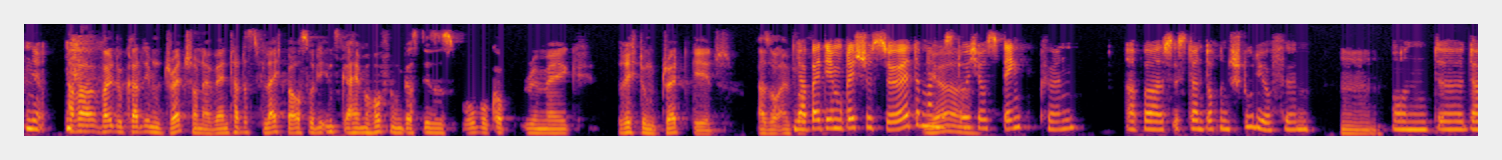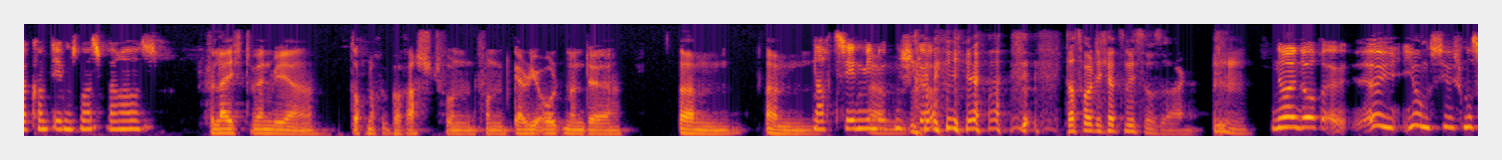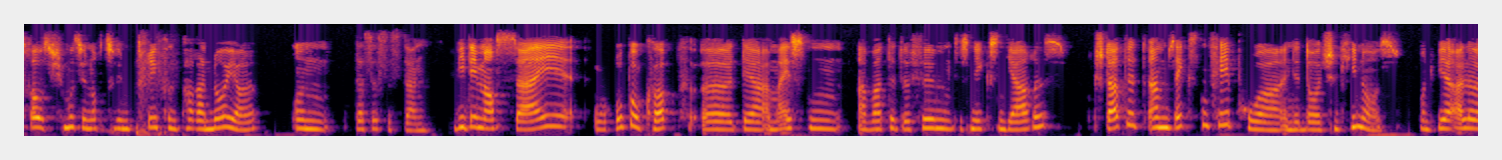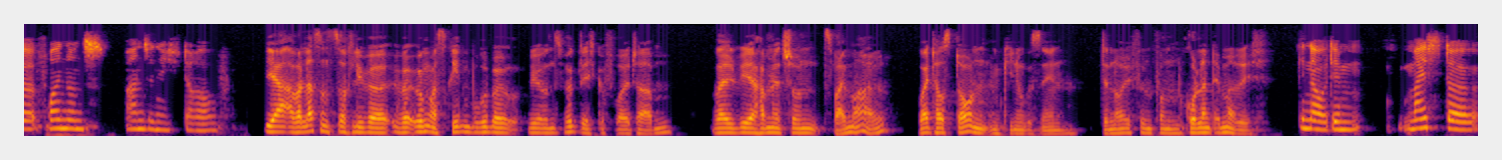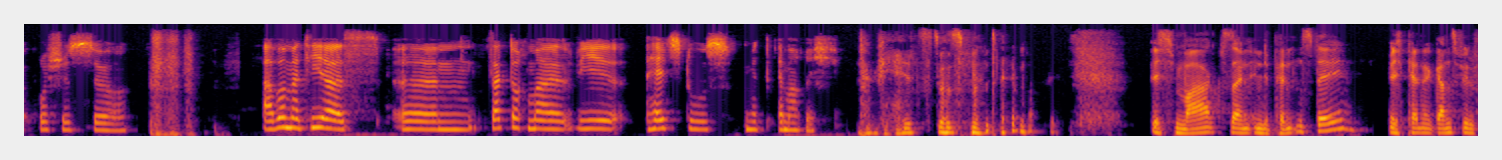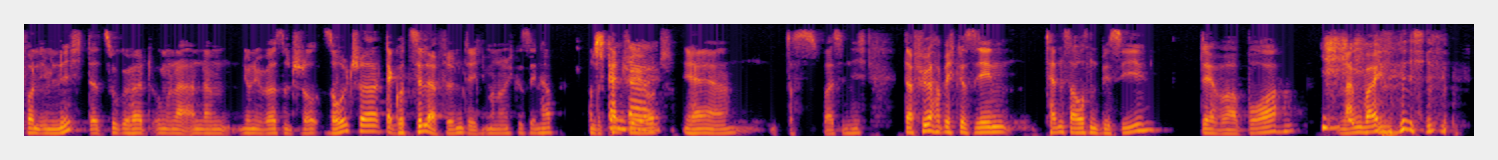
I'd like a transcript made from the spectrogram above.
Ja. Aber weil du gerade eben Dread schon erwähnt hattest, vielleicht war auch so die insgeheime Hoffnung, dass dieses Robocop-Remake Richtung Dread geht. Also einfach. Ja, bei dem Regisseur hätte man Ja. es durchaus denken können, aber es ist dann doch ein Studiofilm hm, und äh, da kommt eben sowas bei raus. vielleicht werden wir doch noch überrascht von, von Gary Oldman, der ähm, ähm, Nach zehn Minuten ähm, stirbt. ja, das wollte ich jetzt nicht so sagen. Nein, doch, äh, äh, Jungs, ich muss raus, ich muss ja noch zu dem Dreh von Paranoia. Und das ist es dann. Wie dem auch sei, Robocop, äh, der am meisten erwartete Film des nächsten Jahres, startet am 6. Februar in den deutschen Kinos. Und wir alle freuen uns wahnsinnig darauf. Ja, aber lass uns doch lieber über irgendwas reden, worüber wir uns wirklich gefreut haben. Weil wir haben jetzt schon zweimal White House Dawn im Kino gesehen. Der neue Film von Roland Emmerich. Genau, dem Meisterregisseur. Aber Matthias, ähm, sag doch mal, wie hältst du's mit Emmerich? Wie hältst du es mit Emmerich? Ich mag sein Independence Day. Ich kenne ganz viel von ihm nicht. Dazu gehört unter anderem Universal Soldier, der Godzilla-Film, den ich immer noch nicht gesehen habe. Und The Skandal. Patriot. Ja, ja, das weiß ich nicht. Dafür habe ich gesehen 10.000 BC. Der war, boah, langweilig.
